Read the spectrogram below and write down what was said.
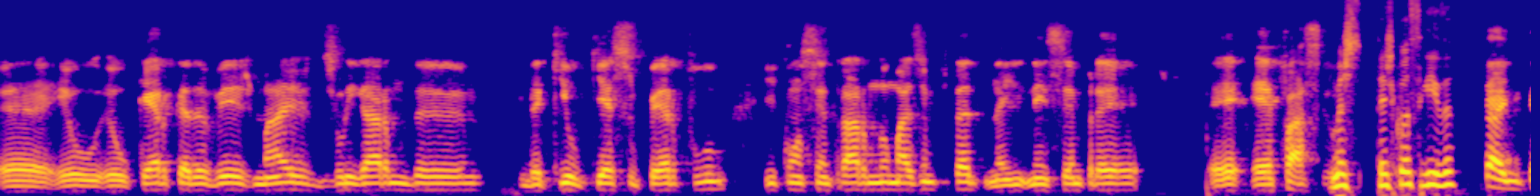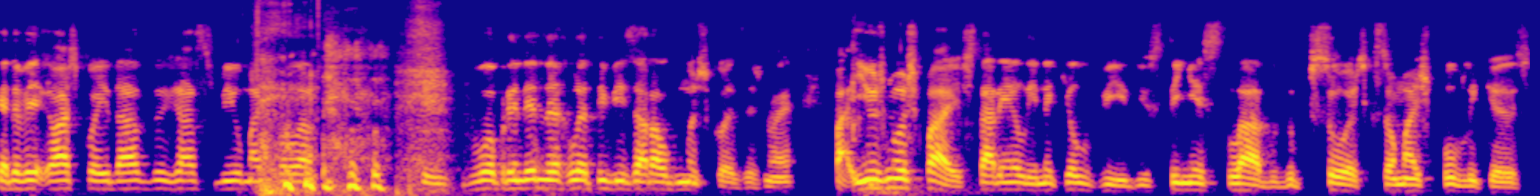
Eh, eu, eu quero cada vez mais desligar-me de, daquilo que é supérfluo e concentrar-me no mais importante. Nem, nem sempre é, é, é fácil. Mas tens conseguido? Tenho, cada vez, eu acho que com a idade já subiu mais para lá. Sim, vou aprendendo a relativizar algumas coisas, não é? Pá, e os meus pais estarem ali naquele vídeo, se tinha esse lado de pessoas que são mais públicas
